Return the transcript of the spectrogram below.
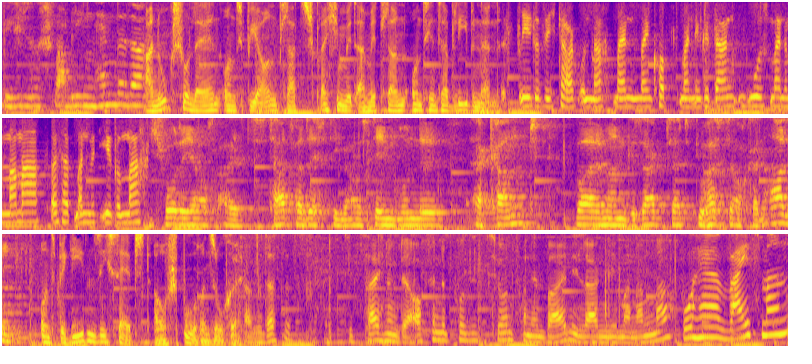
wie diese schwabbeligen Hände da Anouk Cholän und Björn Platz sprechen mit Ermittlern und Hinterbliebenen es drehte sich Tag und Nacht mein, mein Kopf meine Gedanken wo ist meine Mama was hat man mit ihr gemacht ich wurde ja auch als Tatverdächtiger aus dem Grunde erkannt weil man gesagt hat, du hast ja auch kein Alibi. Und begeben sich selbst auf Spurensuche. Also das ist die Zeichnung der Auffindeposition von den beiden, die lagen nebeneinander. Woher weiß man,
